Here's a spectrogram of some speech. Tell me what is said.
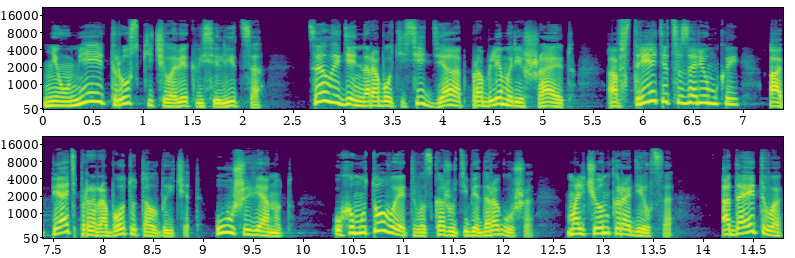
«Не умеет русский человек веселиться. Целый день на работе сидят, проблемы решают, а встретятся за рюмкой, Опять про работу толдычат. Уши вянут. У Хомутова этого, скажу тебе, дорогуша, мальчонка родился. А до этого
